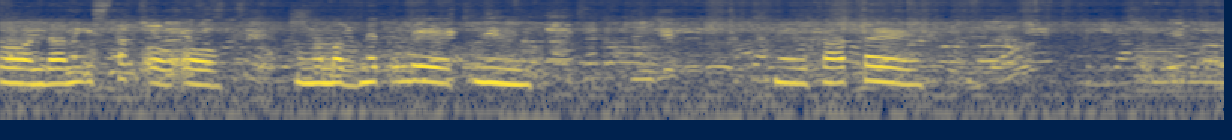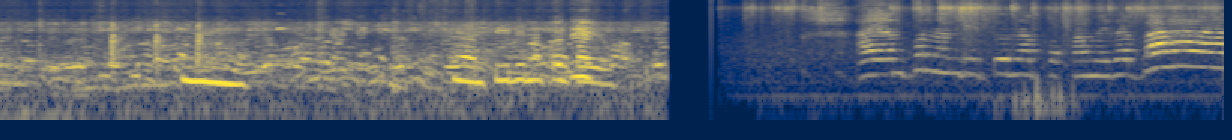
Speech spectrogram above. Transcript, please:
Oh, ang daming stock. Oh, oh. Mga magnet ulit. Mm. Nail cutter. Mm. Yan, pili na po kayo. Ayan po, nandito na po kami na bahay.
